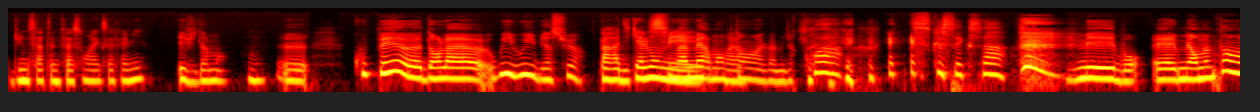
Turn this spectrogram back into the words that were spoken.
d'une certaine façon avec sa famille? Évidemment. Mm. Euh, couper euh, dans la. Oui, oui, bien sûr. Pas radicalement, si mais. ma mère m'entend, elle va me dire Quoi? Qu'est-ce que c'est que ça? Mais bon, mais en même temps,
